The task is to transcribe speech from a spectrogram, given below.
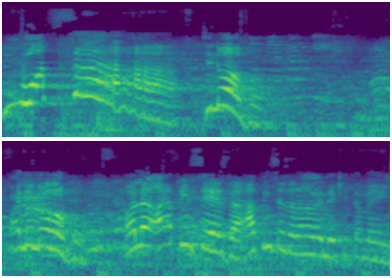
Nossa! De novo. Olha de novo. Olha, olha a princesa. A princesa da Ana aqui também.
